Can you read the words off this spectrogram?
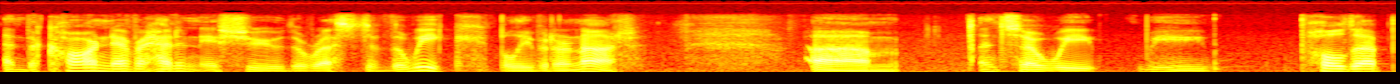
and the car never had an issue the rest of the week, believe it or not. Um, and so we we pulled up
